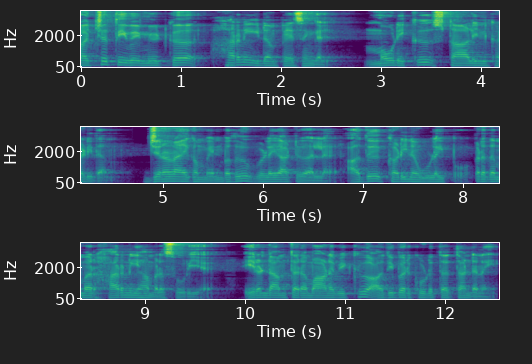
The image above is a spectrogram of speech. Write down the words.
கச்சத்தீவை மீட்க ஹரணியிடம் பேசுங்கள். மோடிக்கு ஸ்டாலின் கடிதம். ஜனநாயகம் என்பது விளையாட்டு அல்ல அது கடின உழைப்பு பிரதமர் ஹரணி அமரசூரிய. இரண்டாம் தர மாணவிக்கு அதிபர் கொடுத்த தண்டனை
